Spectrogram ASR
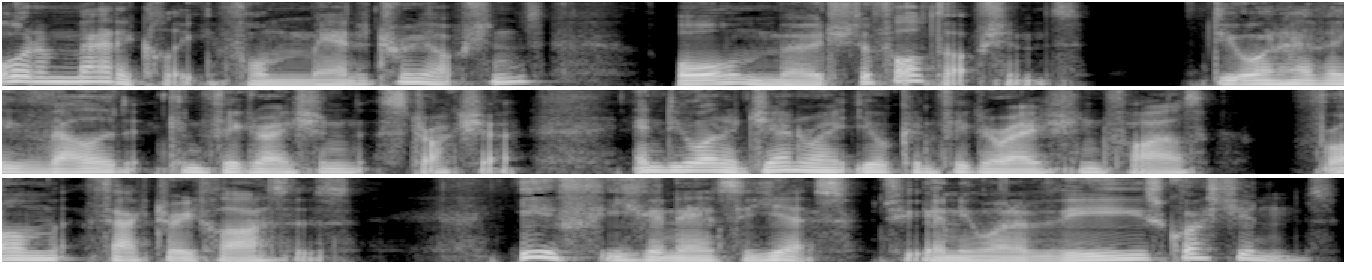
automatically for mandatory options or merge default options? Do you want to have a valid configuration structure? And do you want to generate your configuration files from factory classes? If you can answer yes to any one of these questions,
